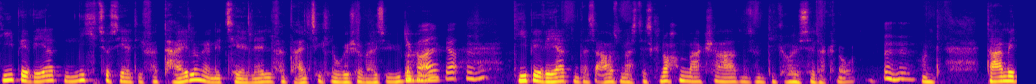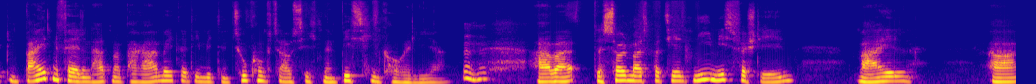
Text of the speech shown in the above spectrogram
die bewerten nicht so sehr die Verteilung. Eine CLL verteilt sich logischerweise überall. Überall? Ja. Mhm. Die bewerten das Ausmaß des Knochenmarkschadens und die Größe der Knoten. Und damit in beiden Fällen hat man Parameter, die mit den Zukunftsaussichten ein bisschen korrelieren. Aber das soll man als Patient nie missverstehen, weil äh,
